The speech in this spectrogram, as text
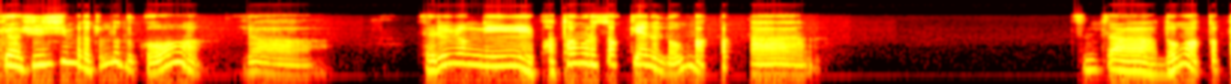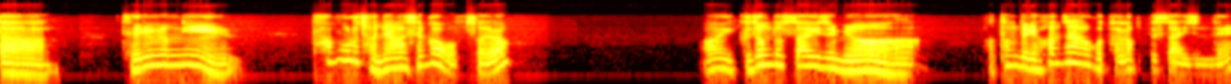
무게가 휴지심보다 좀 더 두꺼워. 이야, 재료명님 바텀으로 썼기에는 너무 아깝다. 진짜 너무 아깝다. 재료명님 탑으로 전향할 생각 없어요? 아니, 그 정도 사이즈면 바텀들이 환장하고 달라붙을 사이즈인데?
